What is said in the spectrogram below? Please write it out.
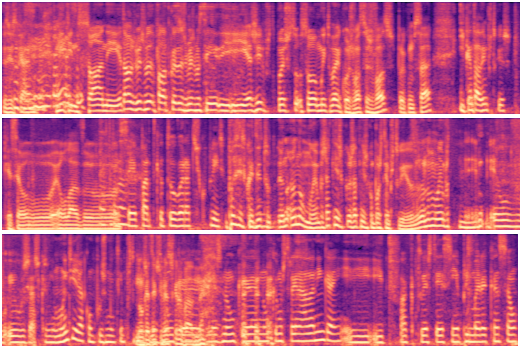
Eu disse, cara, Meeting Sony. Estávamos mesmo a falar de coisas mesmo assim e, e é giro, porque depois so- soa muito bem com as vossas vozes, para começar, e cantado em português. Que esse é o, é o lado. Essa é a parte que eu estou agora a descobrir. Pois é, isso que eu eu, não- eu não me lembro, já tinhas, já tinhas composto em português, eu não me lembro. Eu, eu já escrevi muito e já compus muito em português. Não quer dizer que tivesse nunca- gravado, né? Mas nunca, nunca mostrei nada a ninguém. E, e, de facto, esta é assim a primeira canção.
